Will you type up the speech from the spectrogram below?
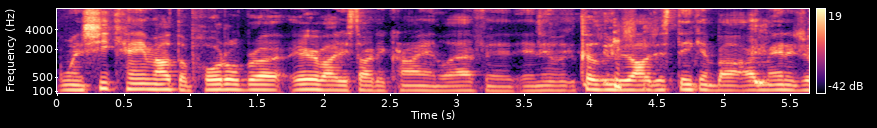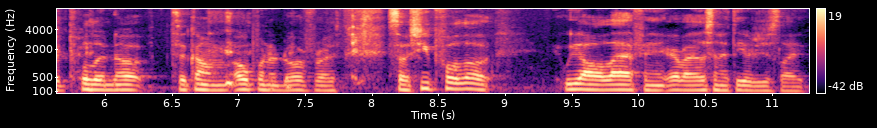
When she came out the portal, bro, everybody started crying, laughing, and it was because we was all just thinking about our manager pulling up to come open the door for us. So she pull up, we all laughing. Everybody else in the theater just like,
